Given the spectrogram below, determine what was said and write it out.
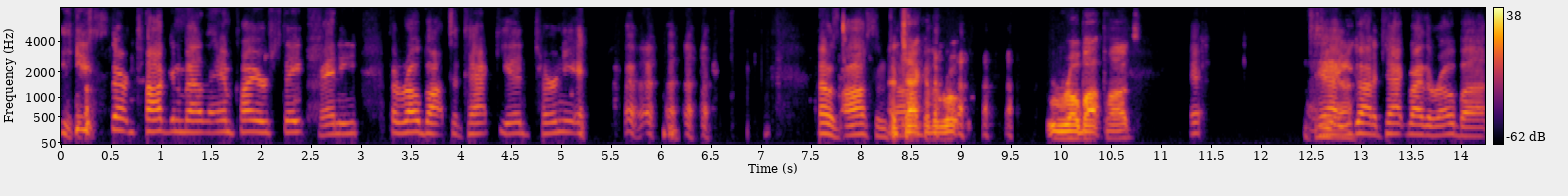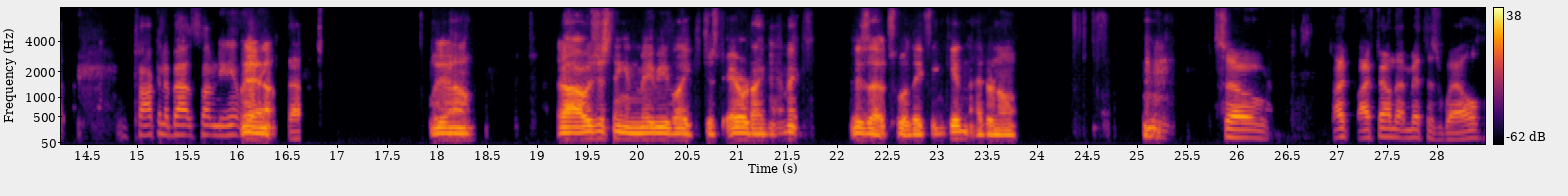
You start talking about the Empire State Penny, the robots attack you and turn you. that was awesome. Tom. Attack of the ro- robot pods. Yeah, you got attacked by the robot. Talking about something you didn't Yeah. like. That- Yeah. Uh, I was just thinking maybe like just aerodynamic. Is that what they thinking? I don't know. So I, I found that myth as well.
